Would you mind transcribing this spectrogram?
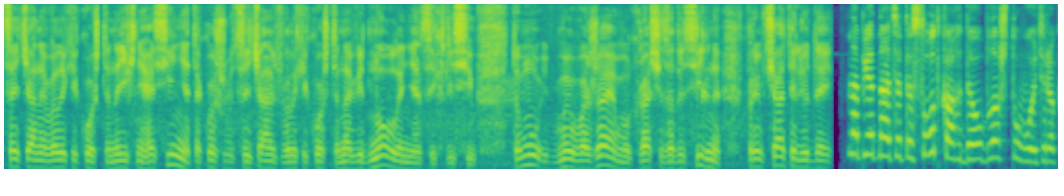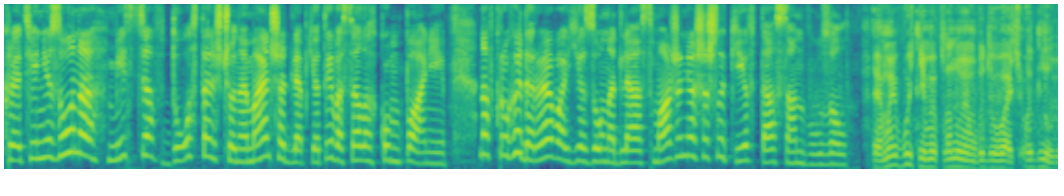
Це тягне великі кошти на їхнє гасіння, також це тягнуть великі кошти на відновлення цих лісів. Тому ми вважаємо краще за доцільне привчати людей. На 15 сотках, де облаштовують рекреаційні зони, місця вдосталь щонайменше для п'яти веселих компаній. Навкруги дерева є зона для смаження шашликів та санвузол. Е, Майбутнє ми плануємо будувати одну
